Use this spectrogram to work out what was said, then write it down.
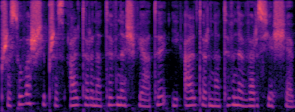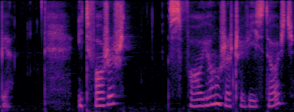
przesuwasz się przez alternatywne światy i alternatywne wersje siebie i tworzysz swoją rzeczywistość,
